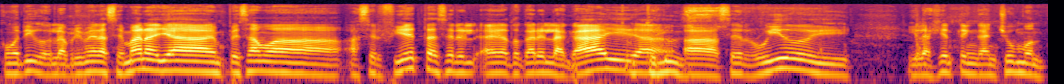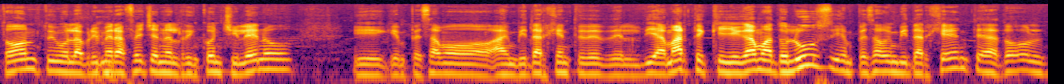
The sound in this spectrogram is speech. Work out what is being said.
como te digo, la primera semana ya empezamos a, a hacer fiestas, a, hacer el- a tocar en la calle, a, hacer ruido y, y la gente enganchó un montón. Tuvimos la primera fecha en el Rincón Chileno y que empezamos a invitar gente desde el día martes que llegamos a Toulouse y empezamos a invitar gente, a todo el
